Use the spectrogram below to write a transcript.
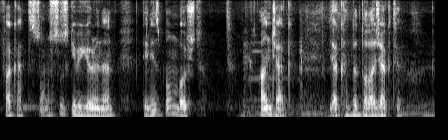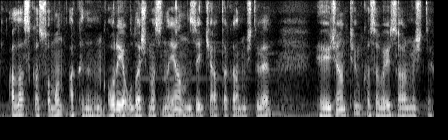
Fakat sonsuz gibi görünen deniz bomboştu. Ancak yakında dolacaktı. Alaska somon akınının oraya ulaşmasına yalnızca iki hafta kalmıştı ve heyecan tüm kasabayı sarmıştı.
